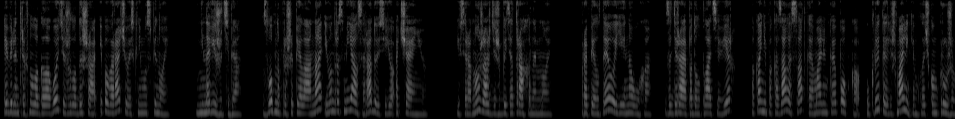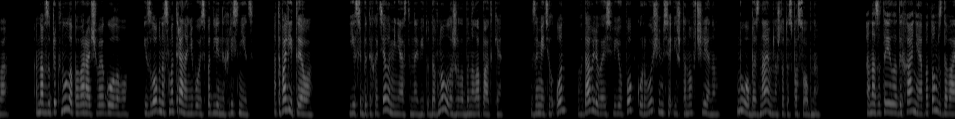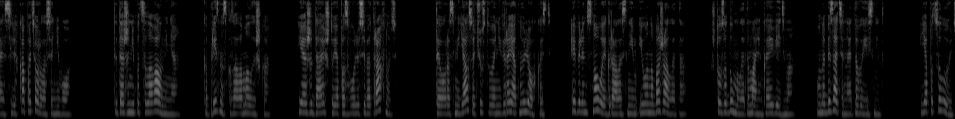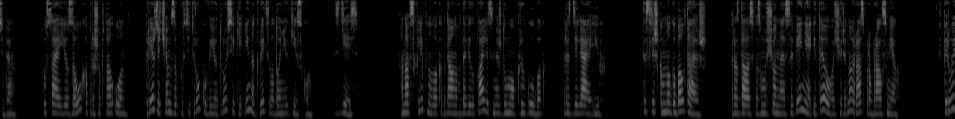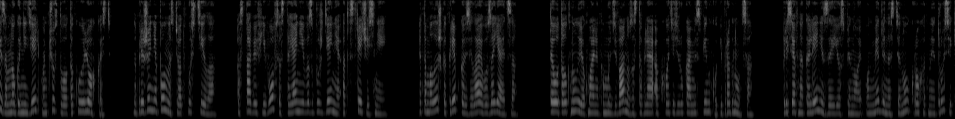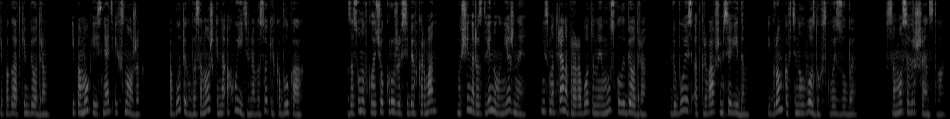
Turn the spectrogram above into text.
Эвелин тряхнула головой, тяжело дыша, и поворачиваясь к нему спиной. «Ненавижу тебя!» Злобно прошипела она, и он рассмеялся, радуясь ее отчаянию. «И все равно жаждешь быть отраханной мной», — пропел Тео ей на ухо, задирая подол платья вверх, пока не показалась сладкая маленькая попка, укрытая лишь маленьким клочком кружева. Она взбрыкнула, поворачивая голову, и злобно смотря на него из-под длинных ресниц. «Отвали, Тео!» «Если бы ты хотела меня остановить, то давно уложила бы на лопатки», — заметил он, вдавливаясь в ее попку рвущимся из штанов членом. «Мы оба знаем, на что ты способна». Она затаила дыхание, а потом, сдаваясь, слегка потерлась о него. «Ты даже не поцеловал меня», — капризно сказала малышка. «И ожидаешь, что я позволю себя трахнуть?» Тео рассмеялся, чувствуя невероятную легкость. Эвелин снова играла с ним, и он обожал это. Что задумала эта маленькая ведьма? Он обязательно это выяснит. «Я поцелую тебя», — кусая ее за ухо, прошептал он, прежде чем запустить руку в ее трусики и накрыть ладонью киску. «Здесь». Она всхлипнула, когда он вдавил палец между мокрых губок, разделяя их. «Ты слишком много болтаешь», — раздалось возмущенное сопение, и Тео в очередной раз пробрал смех. Впервые за много недель он чувствовал такую легкость. Напряжение полностью отпустило, оставив его в состоянии возбуждения от встречи с ней. Эта малышка крепко взяла его за яйца. Тео толкнул ее к маленькому дивану, заставляя обхватить руками спинку и прогнуться. Присев на колени за ее спиной, он медленно стянул крохотные трусики по гладким бедрам и помог ей снять их с ножек, обутых в босоножки на охуительно высоких каблуках. Засунув клочок кружев себе в карман, мужчина раздвинул нежные, несмотря на проработанные мускулы бедра, любуясь открывавшимся видом, и громко втянул воздух сквозь зубы. Само совершенство.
